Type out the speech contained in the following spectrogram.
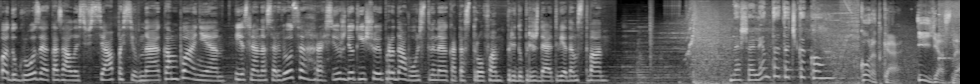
под угрозой оказалась вся посевная компания. Если она сорвется, Россию ждет еще и продовольственная катастрофа, предупреждает ведомство. Наша лента. Коротко и ясно.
